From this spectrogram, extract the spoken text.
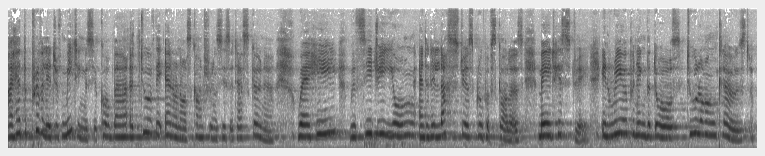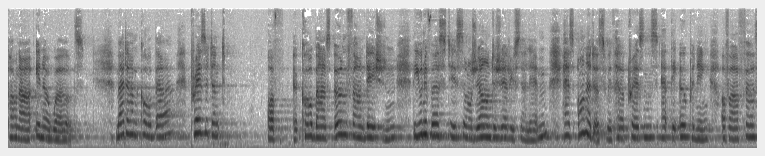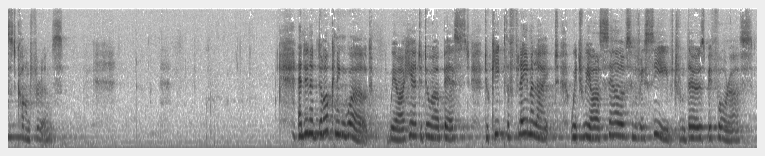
I had the privilege of meeting Monsieur Corbin at two of the Eranos conferences at Ascona, where he, with C.G. Jung and an illustrious group of scholars, made history in reopening the doors too long closed upon our inner worlds. Madame Corbin, president of Corbin's own foundation, the Université Saint Jean de Jerusalem, has honored us with her presence at the opening of our first conference. And in a darkening world, we are here to do our best to keep the flame alight which we ourselves have received from those before us.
